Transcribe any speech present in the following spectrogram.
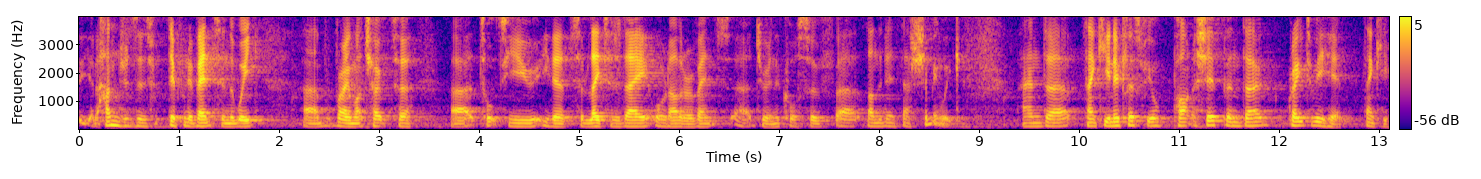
you know, hundreds of different events in the week. Uh, very much hope to uh, talk to you either sort of later today or at other events uh, during the course of uh, London International Shipping Week. And uh, thank you, Nicholas, for your partnership and uh, great to be here. Thank you.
